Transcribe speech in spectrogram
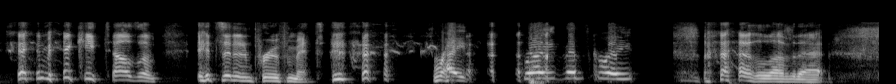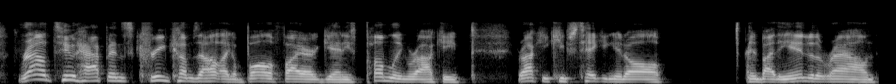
and Mickey tells him it's an improvement. right. Right. That's great. I love that. Round two happens. Creed comes out like a ball of fire again. He's pummeling Rocky. Rocky keeps taking it all. And by the end of the round,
